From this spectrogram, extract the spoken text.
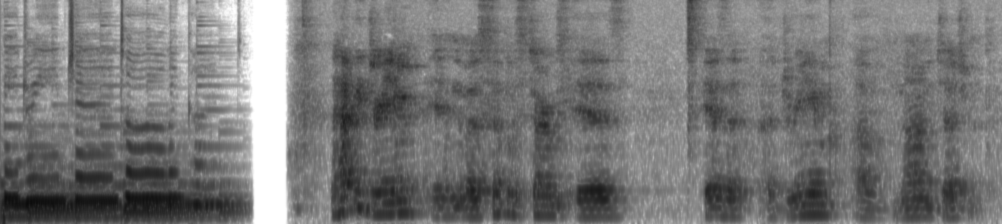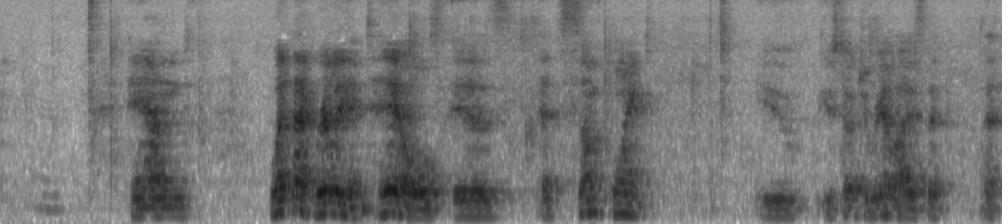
happy dream, gentle and kind. The happy dream, in the most simplest terms, is is a, a dream of non-judgment. And what that really entails is, at some point, you you start to realize that that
